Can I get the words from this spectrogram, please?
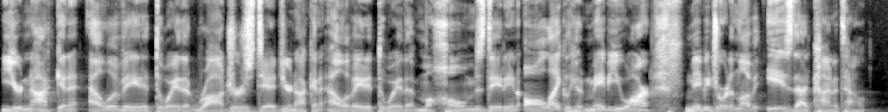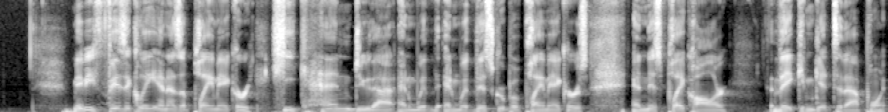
you're not going to elevate it the way that Rodgers did. You're not going to elevate it the way that Mahomes did in all likelihood. Maybe you are. Maybe Jordan Love is that kind of talent. Maybe physically and as a playmaker, he can do that. And with and with this group of playmakers and this play caller, they can get to that point.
